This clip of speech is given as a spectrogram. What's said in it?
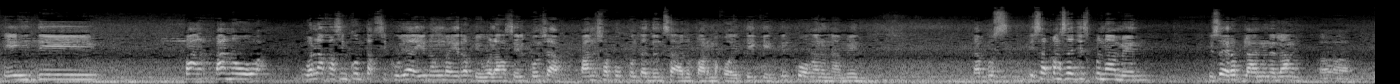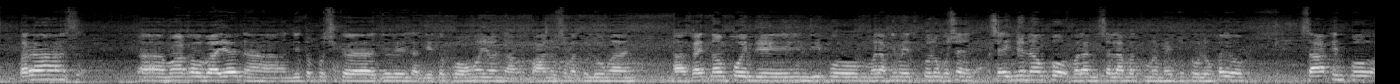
eh hindi, pa, paano, wala kasing contact si kuya, yun ang mahirap eh, wala kang cellphone siya. Paano siya pupunta dun sa ano para makuha yung ticket? Yun po ang ano namin. Tapos, isa pang suggest po namin, yung sa aeroplano na lang. Oo. Para sa ah, mga kababayan, ah, andito po si Ka Joel, andito po ako ngayon, kung paano sa matulungan. Ah, kahit naman po hindi hindi po malaki may tutulong ko sa, sa inyo naman po. Maraming salamat kung may tutulong kayo. Sa akin po,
